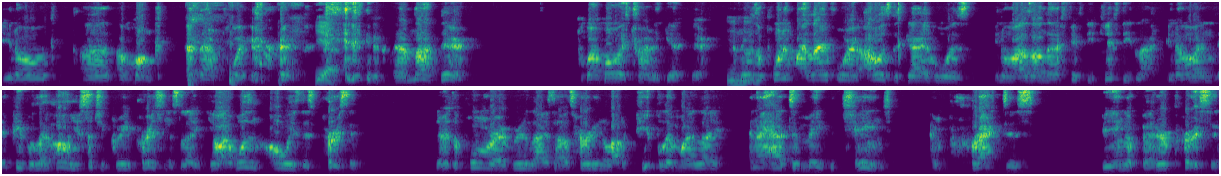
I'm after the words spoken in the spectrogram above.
you know, uh, a monk at that point. yeah. and I'm not there, but I'm always trying to get there. Mm-hmm. And there was a point in my life where I was the guy who was you know, I was on that 50 50 line, you know, and people like, oh, you're such a great person. It's like, yo, I wasn't always this person. There's a point where I realized I was hurting a lot of people in my life, and I had to make the change and practice being a better person.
